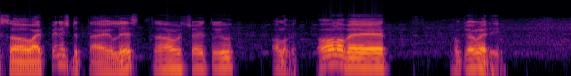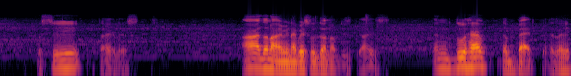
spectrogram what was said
So I finished the tile list, so I will show it to you. All of it. All of it! Hope you're ready. To see the tile list. I don't know, I mean, I basically don't know these guys. And do have the bad kid, I...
